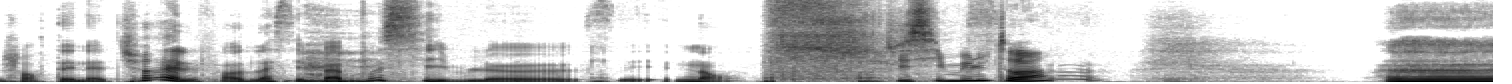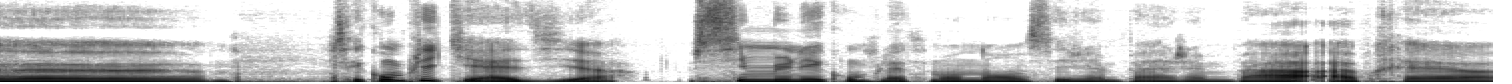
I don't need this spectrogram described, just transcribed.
genre, t'es naturel. Enfin, là, c'est pas possible. euh, Non. Tu simules, toi? Euh, c'est compliqué à dire. Simuler complètement, non, c'est j'aime pas, j'aime pas. Après, euh,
